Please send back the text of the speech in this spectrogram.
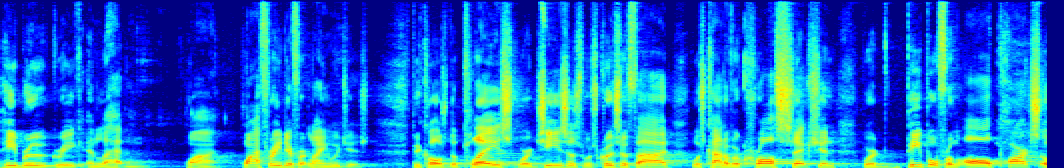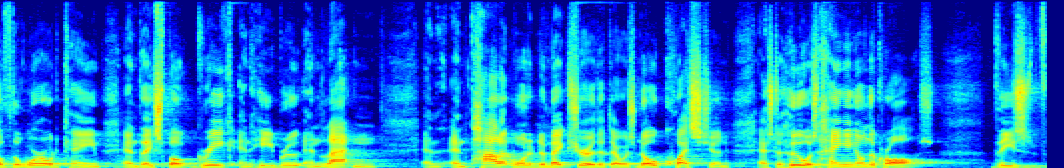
Hebrew, Greek, and Latin. Why? Why three different languages? Because the place where Jesus was crucified was kind of a cross section where people from all parts of the world came and they spoke Greek and Hebrew and Latin. And, and Pilate wanted to make sure that there was no question as to who was hanging on the cross. These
